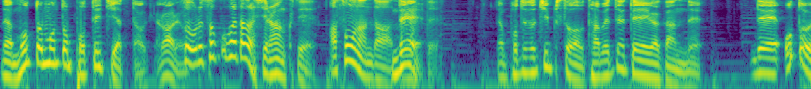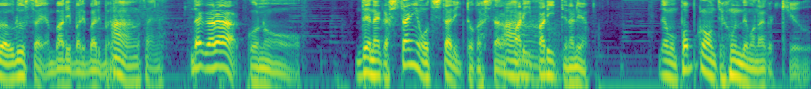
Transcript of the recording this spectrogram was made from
らもともとポテチやったわけやろあれはーそう、俺そこがだから知らなくて、あ、そうなんだって思って。だからポテトチップスとかを食べてて映画館でで音がうるさいやんバリバリバリバリうん、そうやね。だからこのでなんか下に落ちたりとかしたらパリパリってなるやんでもポップコーンって踏んでもなんかキュー。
